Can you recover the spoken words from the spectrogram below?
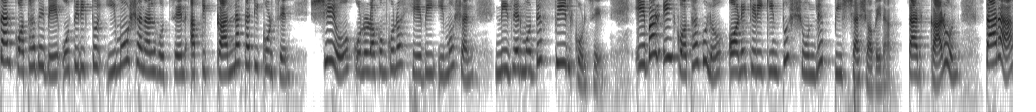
তার কথা ভেবে অতিরিক্ত ইমোশনাল হচ্ছেন, আপনি কান্নাকাটি করছেন, সেও কোনো রকম কোনো হেভি ইমোশন নিজের মধ্যে ফিল করছে। এবার এই কথাগুলো অনেকেরই কিন্তু শুনলে বিশ্বাস হবে না। তার কারণ, তারা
